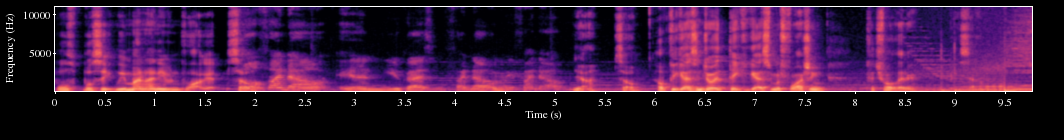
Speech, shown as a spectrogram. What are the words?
we'll, we'll see. We might not even vlog it. So. We'll find out, and you guys will find out when we find out. yeah. So hope you guys enjoyed. Thank you guys so much for watching. Catch you all later. Peace out.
